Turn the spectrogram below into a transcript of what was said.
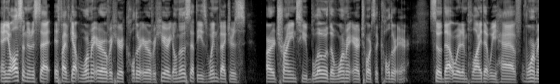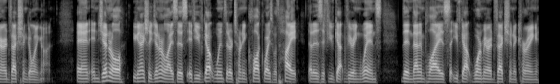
And you'll also notice that if I've got warmer air over here, colder air over here, you'll notice that these wind vectors are trying to blow the warmer air towards the colder air. So that would imply that we have warm air advection going on. And in general, you can actually generalize this. If you've got winds that are turning clockwise with height, that is, if you've got veering winds, then that implies that you've got warm air advection occurring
